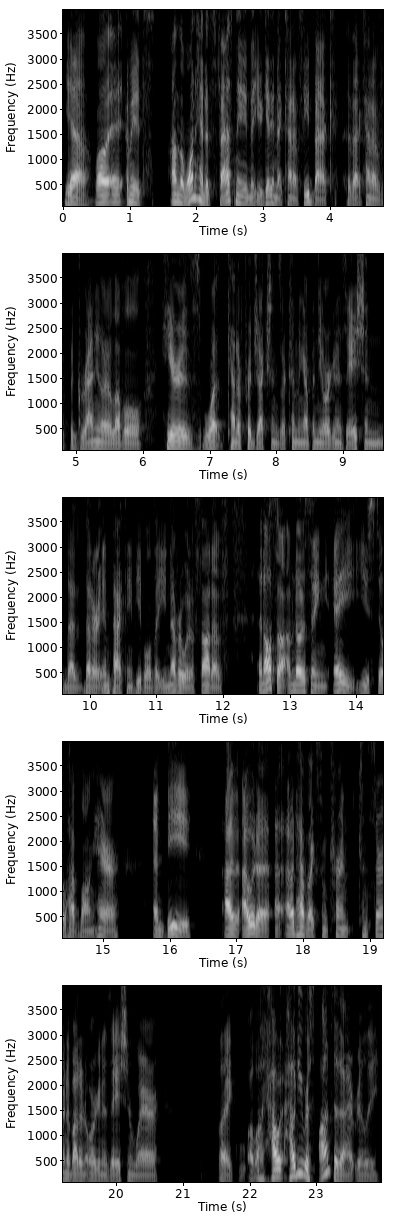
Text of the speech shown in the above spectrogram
Yeah well i mean it's on the one hand it's fascinating that you're getting that kind of feedback that kind of granular level here is what kind of projections are coming up in the organization that that are impacting people that you never would have thought of and also i'm noticing a you still have long hair and B, I, I would uh, I would have like some current concern about an organization where like how how do you respond to that really?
